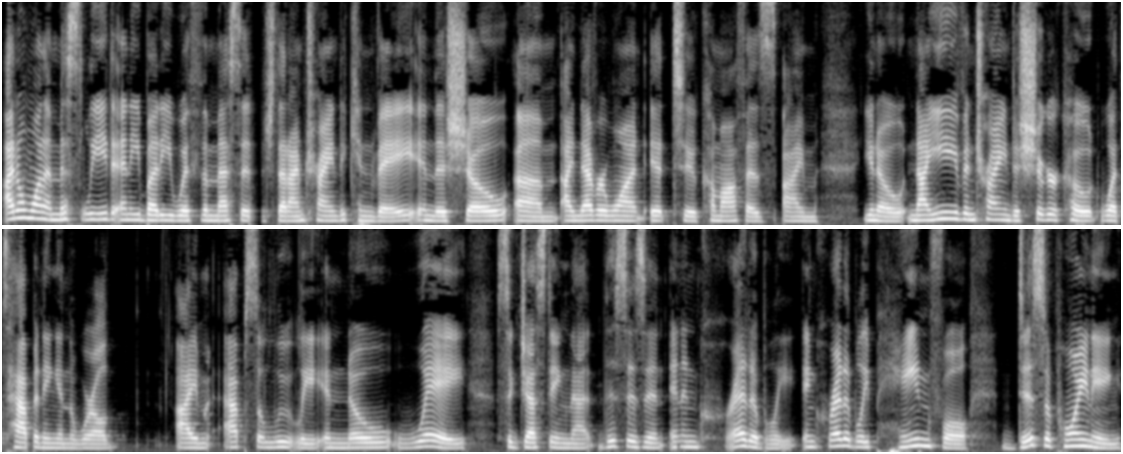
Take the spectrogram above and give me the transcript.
I don't want to mislead anybody with the message that I'm trying to convey in this show. Um, I never want it to come off as I'm, you know, naive and trying to sugarcoat what's happening in the world. I'm absolutely in no way suggesting that this isn't an incredibly, incredibly painful, disappointing,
